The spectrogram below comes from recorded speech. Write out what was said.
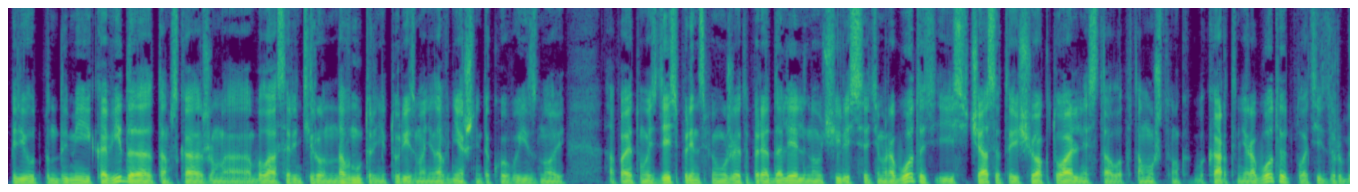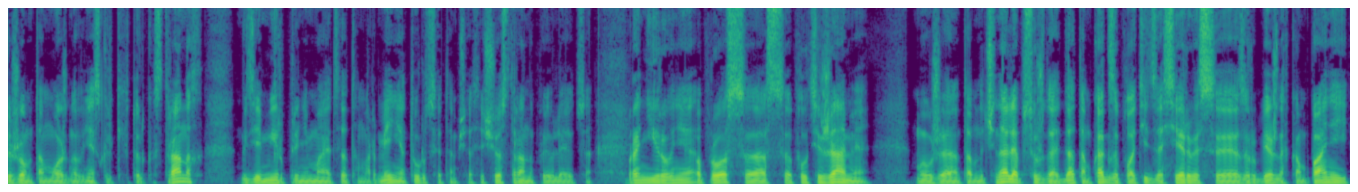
период пандемии ковида, там, скажем, была сориентирована на внутренний туризм, а не на внешний такой выездной. А поэтому здесь, в принципе, мы уже это преодолели, научились с этим работать, и сейчас это еще актуальнее стало, потому что, ну, как бы карты не работают, платить за рубежом там можно в нескольких только странах, где мир принимается, да, там Армения, Турция, там сейчас еще страны появляются. Бронирование, вопрос э, с платежами. Мы уже там начинали обсуждать, да, там, как заплатить за сервисы зарубежных компаний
